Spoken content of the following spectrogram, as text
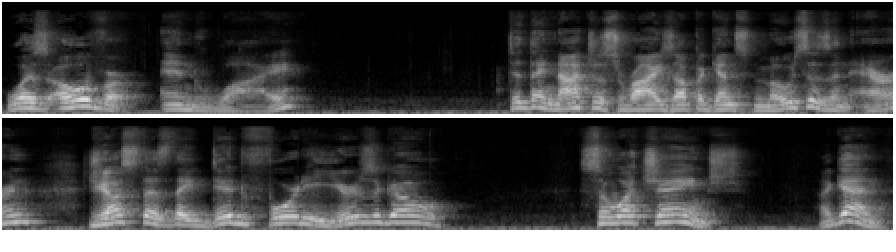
was over. And why? Did they not just rise up against Moses and Aaron, just as they did 40 years ago? So what changed? Again,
